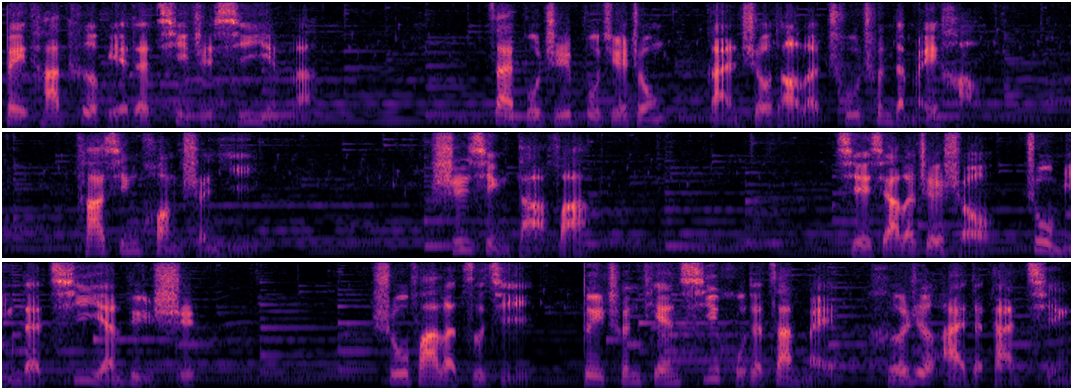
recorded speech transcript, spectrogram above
被他特别的气质吸引了，在不知不觉中感受到了初春的美好，他心旷神怡，诗兴大发，写下了这首著名的七言律诗，抒发了自己对春天西湖的赞美和热爱的感情。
